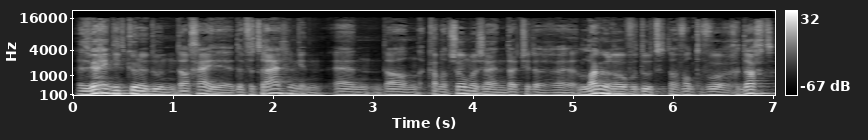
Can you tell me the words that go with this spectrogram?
het werk niet kunnen doen, dan ga je de vertraging in. En dan kan het zomaar zijn dat je er uh, langer over doet dan van tevoren gedacht.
